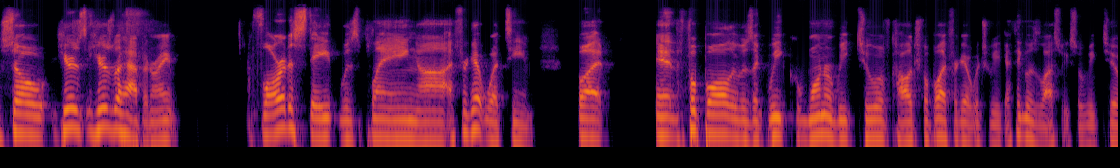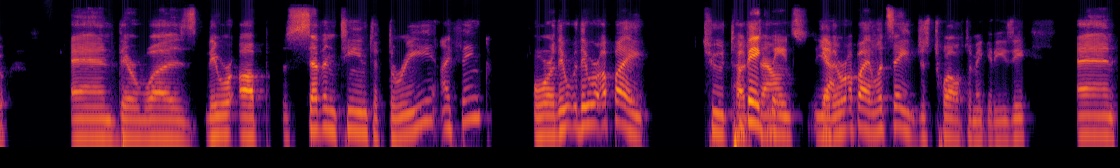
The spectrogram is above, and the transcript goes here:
So here's here's what happened, right? Florida State was playing uh I forget what team, but in football it was like week 1 or week 2 of college football. I forget which week. I think it was last week so week 2. And there was they were up 17 to 3, I think, or they were they were up by two touchdowns. Yeah, yeah. they were up by let's say just 12 to make it easy. And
